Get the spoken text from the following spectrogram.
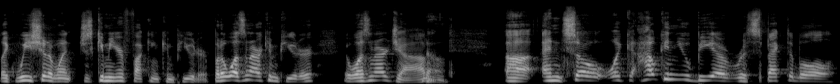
like we should have went just give me your fucking computer but it wasn't our computer it wasn't our job no, uh, and so, like, how can you be a respectable?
